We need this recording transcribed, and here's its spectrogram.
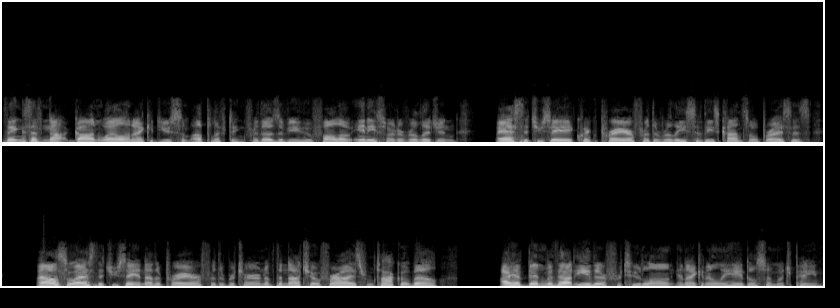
Things have not gone well, and I could use some uplifting. For those of you who follow any sort of religion, I ask that you say a quick prayer for the release of these console prices. I also ask that you say another prayer for the return of the nacho fries from Taco Bell. I have been without either for too long, and I can only handle so much pain.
